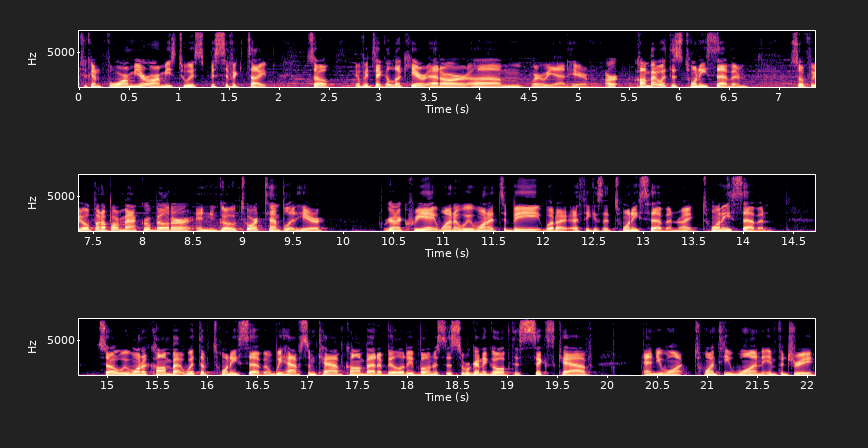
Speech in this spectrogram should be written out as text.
to conform your armies to a specific type. So if we take a look here at our, um, where are we at here? Our combat width is 27. So if we open up our macro builder and go to our template here, we're going to create one and we want it to be what I, I think is a 27, right? 27. So we want a combat width of 27. We have some cav combat ability bonuses, so we're going to go up to 6 cav and you want 21 infantry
